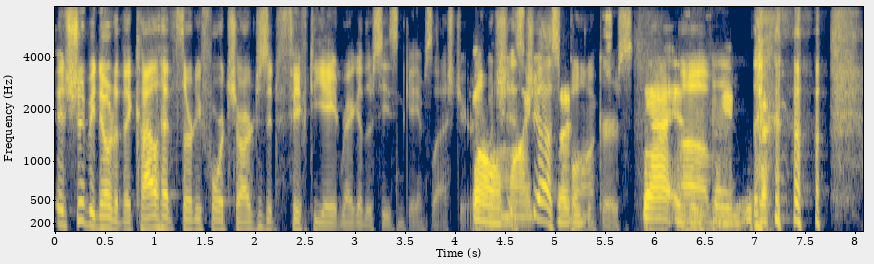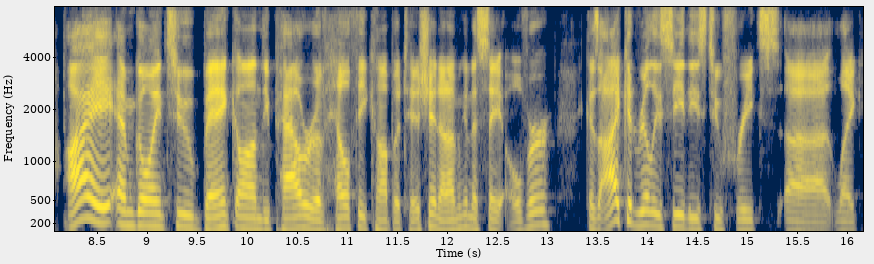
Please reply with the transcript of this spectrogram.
It should be noted that Kyle had 34 charges at 58 regular season games last year, oh which is just goodness. bonkers. That is um, insane. I am going to bank on the power of healthy competition, and I'm going to say over because I could really see these two freaks uh, like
